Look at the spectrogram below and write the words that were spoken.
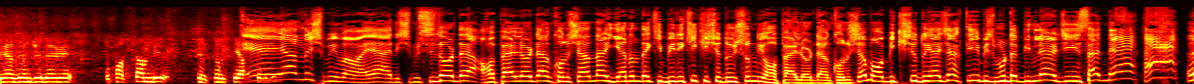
biraz önce de bir ufaktan bir sıkıntı yaptım. Ee, yanlış mıyım ama yani şimdi siz orada hoparlörden konuşanlar yanındaki bir iki kişi duysun diye hoparlörden konuşuyor ama o bir kişi duyacak diye biz burada binlerce insan ne Ha? Ha?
